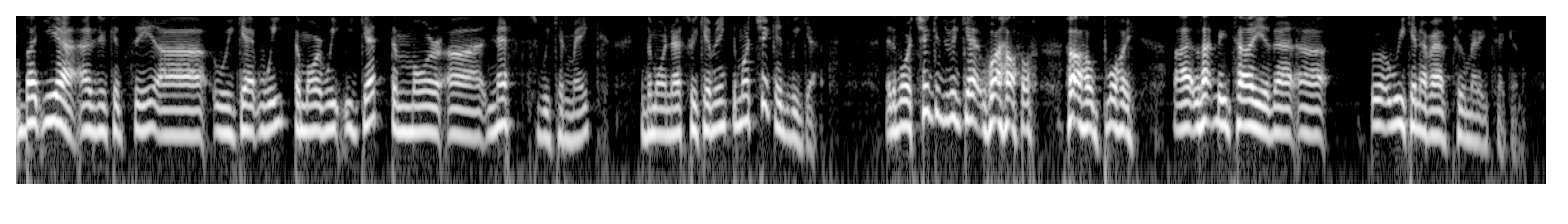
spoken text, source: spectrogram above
But yeah, as you can see, uh, we get wheat. The more wheat we get, the more uh, nests we can make, And the more nests we can make, the more chickens we get. And the more chickens we get, well, oh boy, uh, let me tell you that uh, we can never have too many chickens.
